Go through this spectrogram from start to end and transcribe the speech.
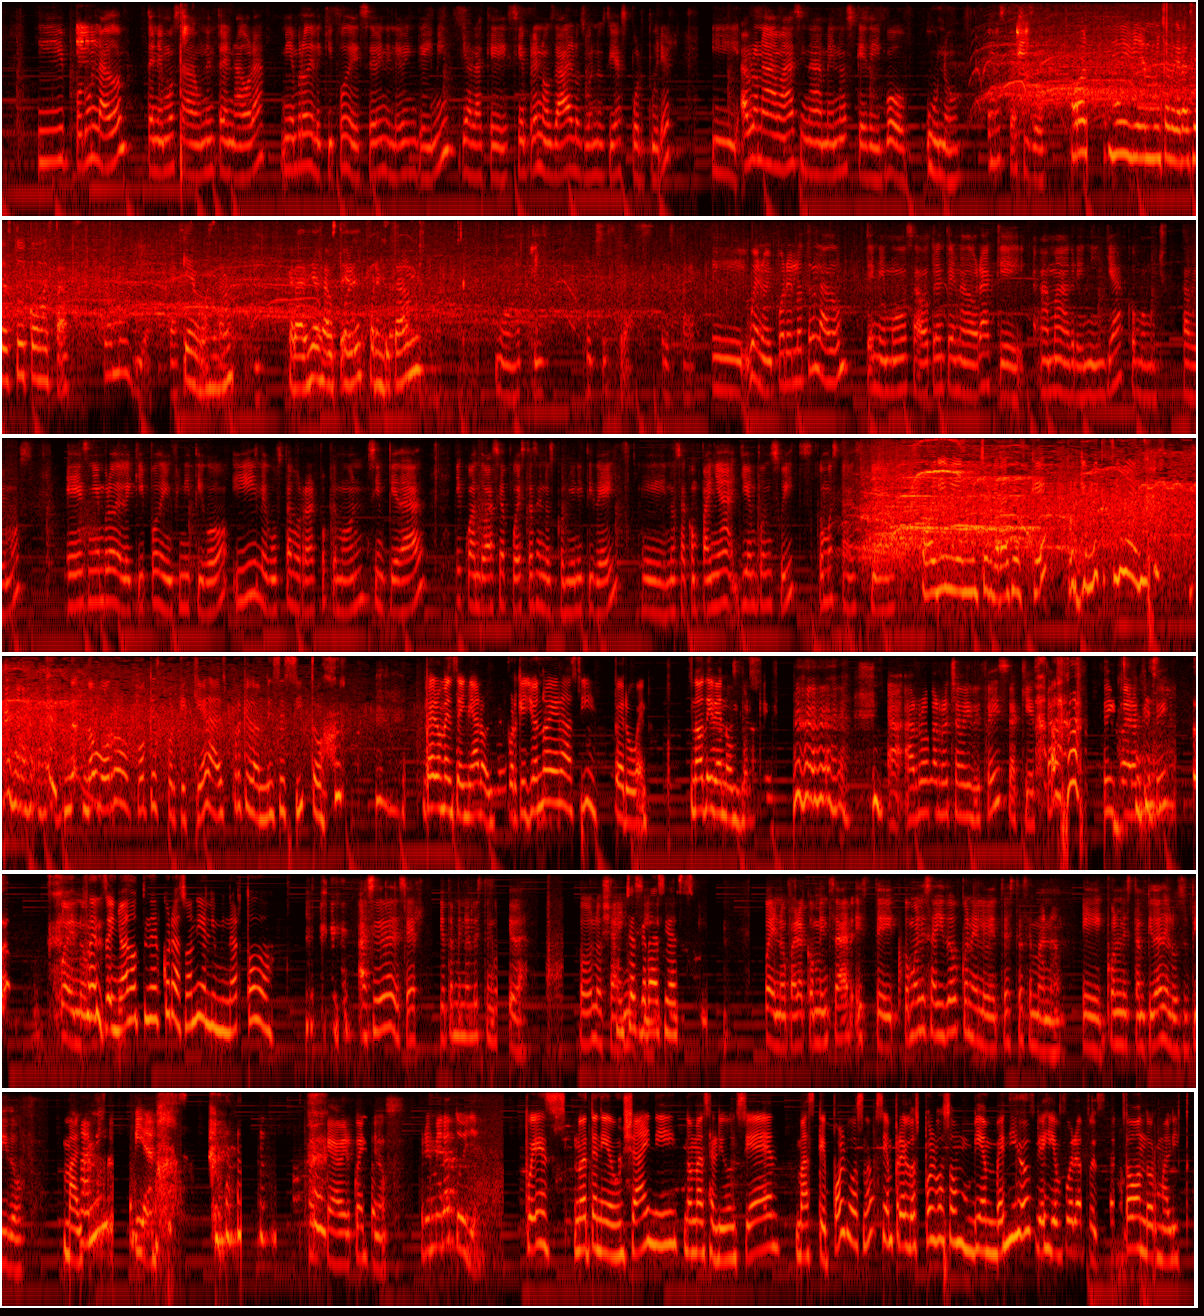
y por un lado tenemos a una entrenadora, miembro del equipo de 7-Eleven Gaming y a la que siempre nos da los buenos días por Twitter. Y hablo nada más y nada menos que de Bob 1. ¿Cómo estás, Bob? Hola, muy bien, muchas gracias. ¿Tú cómo estás? Yo muy bien. Gracias Qué bueno. Gracias a ustedes por invitarme. No, a ti. Muchas gracias por estar eh, bueno, y por el otro lado tenemos a otra entrenadora que ama a Greninja, como muchos sabemos. Es miembro del equipo de Infinity Go y le gusta borrar Pokémon sin piedad. Y cuando hace apuestas en los Community Days, eh, nos acompaña Jen Bon Sweets. ¿Cómo estás, Jen? Oye, bien, muchas gracias. ¿Qué? ¿Por qué me exigen? no, no borro Pokés porque quiera, es porque lo necesito. pero me enseñaron, porque yo no era así, pero bueno. No diré nombres. arroba Rocha Babyface, aquí está. Sí, claro que sí. Bueno. Me enseñó a no tener corazón y eliminar todo. Así debe de ser. Yo también no les tengo piedad. Todos los shines. Muchas gracias. Bueno, para comenzar, este, ¿cómo les ha ido con el evento esta semana? Eh, con la estampida de los Bidoff. Mal. A mí, bien. Porque, a ver, cuéntenos. Primera tuya. Pues no he tenido un shiny, no me ha salido un 100, más que polvos, ¿no? Siempre los polvos son bienvenidos, de ahí afuera pues todo normalito.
